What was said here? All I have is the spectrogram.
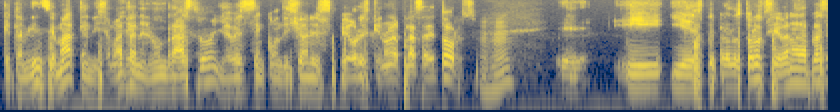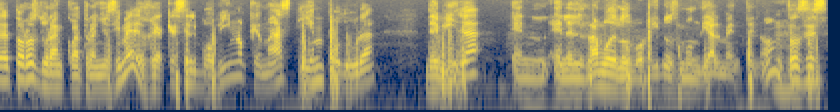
que también se matan y se matan en un rastro y a veces en condiciones peores que en una plaza de toros. Y, este, pero los toros que se van a la plaza de toros duran cuatro años y medio, o sea que es el bovino que más tiempo dura de vida en, el ramo de los bovinos mundialmente, ¿no? Entonces,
